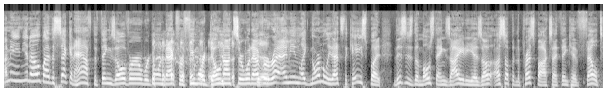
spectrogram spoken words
I mean, you know, by the second half, the thing's over. We're going back for a few more donuts or whatever, Yeah. right? I mean, like normally that's the case, but this is the most anxiety as us up in the press box, I think, have felt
